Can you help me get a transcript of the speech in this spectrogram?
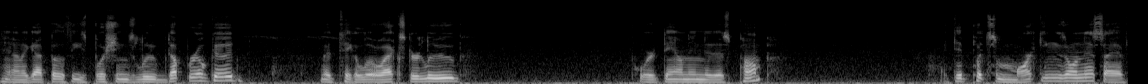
and I got both these bushings lubed up real good. I'm going to take a little extra lube, pour it down into this pump. I did put some markings on this. I have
